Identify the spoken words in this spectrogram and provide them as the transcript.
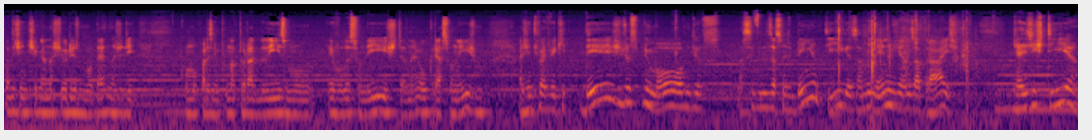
quando a gente chegar nas teorias modernas de como por exemplo naturalismo evolucionista, né, ou criacionismo, a gente vai ver que desde os primórdios, as civilizações bem antigas, há milênios de anos atrás, já existia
